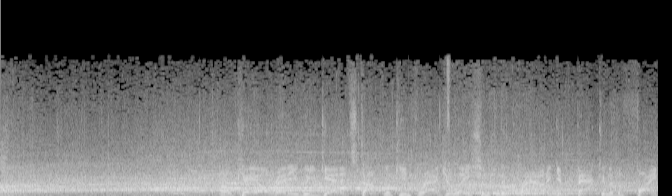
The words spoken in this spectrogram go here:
up. Okay, already, we get it. Stop looking for adulation from the crowd and get back into the fight.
